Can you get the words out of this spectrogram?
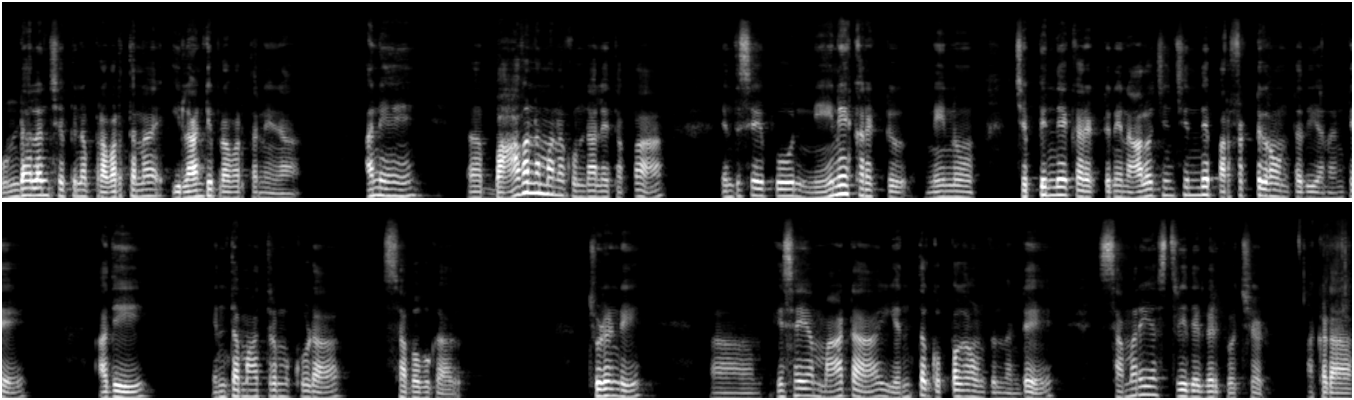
ఉండాలని చెప్పిన ప్రవర్తన ఇలాంటి ప్రవర్తనేనా? అనే భావన మనకు ఉండాలే తప్ప ఎంతసేపు నేనే కరెక్ట్ నేను చెప్పిందే కరెక్ట్ నేను ఆలోచించిందే పర్ఫెక్ట్గా ఉంటుంది అని అంటే అది ఎంత మాత్రము కూడా సబబు కాదు. చూడండి. ఆ, మాట ఎంత గొప్పగా ఉంటుందంటే సమరయ స్త్రీ దగ్గరికి వచ్చాడు. అక్కడ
